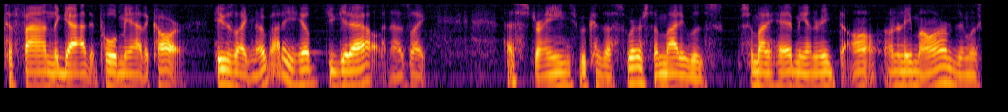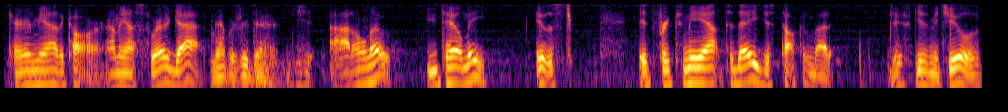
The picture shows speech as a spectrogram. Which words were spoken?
to find the guy that pulled me out of the car. He was like, "Nobody helped you get out," and I was like, "That's strange because I swear somebody was somebody had me underneath the ar- underneath my arms and was carrying me out of the car. I mean, I swear to God, And that was your dad. I don't know. You tell me. It was it freaks me out today just talking about it. Just gives me chills.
